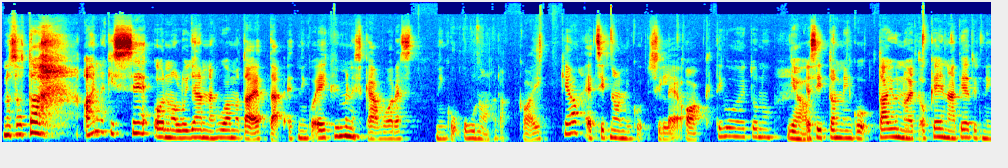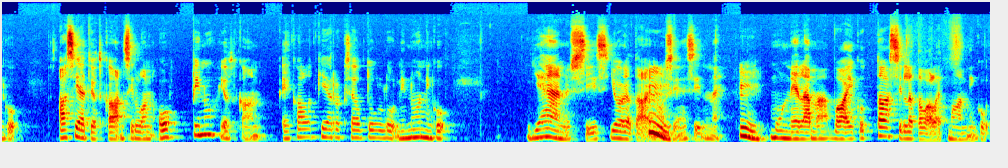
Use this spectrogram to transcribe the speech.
No tota, ainakin se on ollut jännä huomata, että, että niinku ei kymmeneskään vuodessa niin kuin unohda kaikkea. Että sitten ne on niin kuin silleen aktivoitunut. Joo. Ja sitten on niin kuin tajunnut, että okei, nämä tietyt niin kuin asiat, jotka on silloin oppinut, jotka on ekalla kierroksella tullut, niin ne on niin kuin jäänyt siis joiltain Mm. osin sinne Mm. mun elämään vaikuttaa sillä tavalla, että mä oon niin kuin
